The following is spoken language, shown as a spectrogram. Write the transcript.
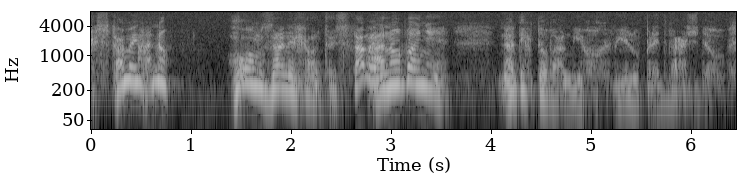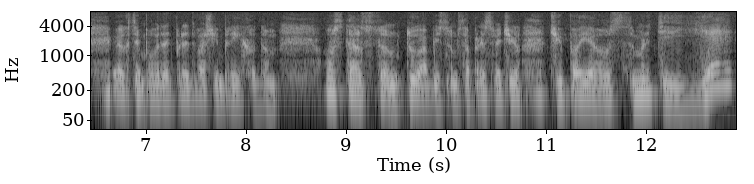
Testament? Áno. Holmes zanechal testament? Áno, pane. Nadiktoval mi ho chvíľu pred vraždou. Chcem povedať pred vašim príchodom. Ostal som tu, aby som sa presvedčil, či po jeho smrti je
